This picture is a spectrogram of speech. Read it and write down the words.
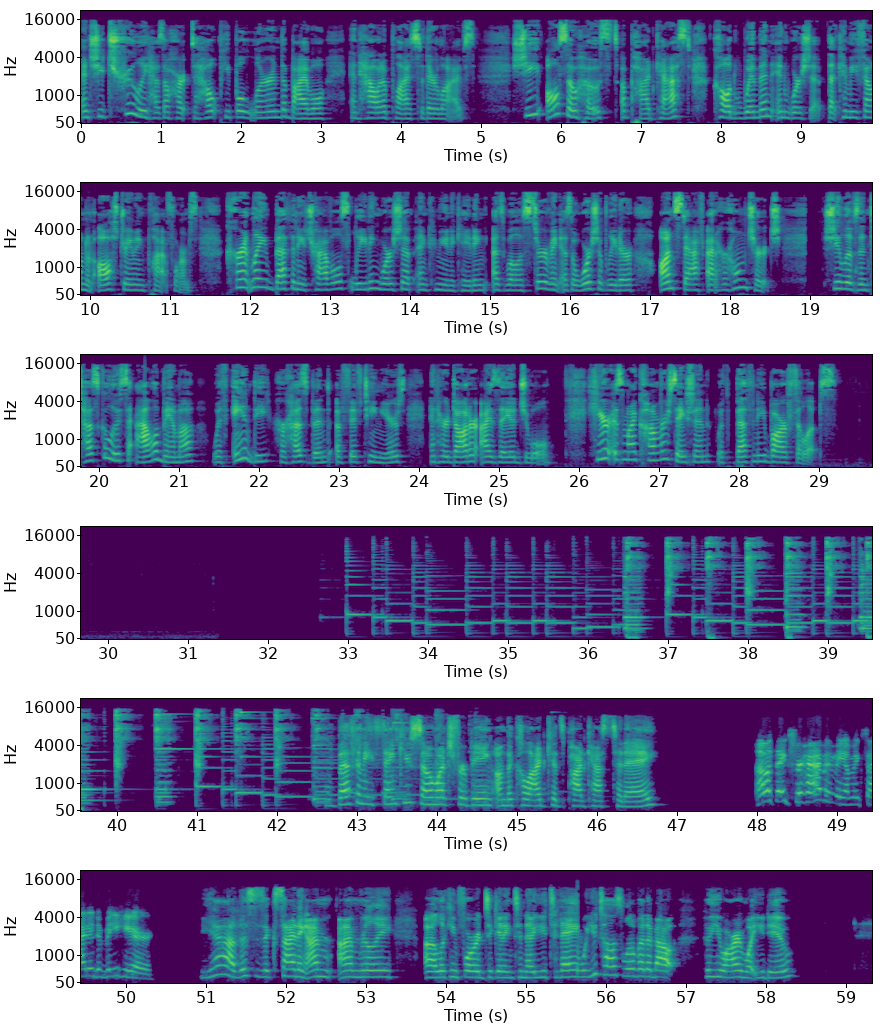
and she truly has a heart to help people learn the Bible and how it applies to their lives. She also hosts a podcast called Women in Worship that can be found on all streaming platforms. Currently, Bethany travels leading worship and communicating, as well as serving as a worship leader on staff at her home church. She lives in Tuscaloosa, Alabama with Andy, her husband of 15 years, and her daughter Isaiah Jewell. Here is my conversation with Bethany Barr Phillips. Bethany, thank you so much for being on the Collide Kids podcast today. Oh, thanks for having me. I'm excited to be here. Yeah, this is exciting. I'm I'm really uh, looking forward to getting to know you today. Will you tell us a little bit about who you are and what you do?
